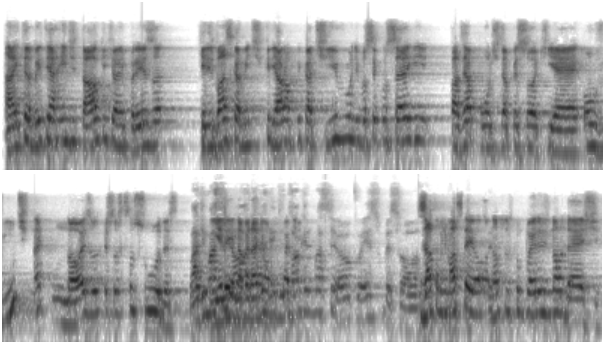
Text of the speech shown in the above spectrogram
Aí também tem a Renditalk, que é uma empresa que eles basicamente criaram um aplicativo onde você consegue fazer a ponte da pessoa que é ouvinte, né, com nós, ou pessoas que são surdas. Lá de Maceió, e ele, na verdade, é um rede toca de Maceió, conheço o pessoal. Exatamente, Maceió, nossos companheiros de Nordeste.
